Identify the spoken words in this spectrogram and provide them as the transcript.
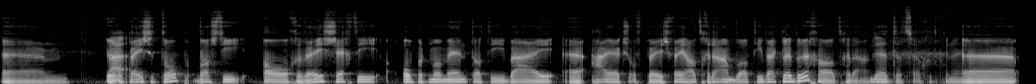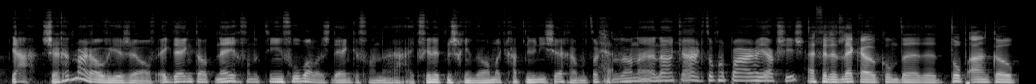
Um, Europese top was hij al geweest, zegt hij, op het moment dat hij bij uh, Ajax of PSV had gedaan wat hij bij Club Brugge had gedaan. Ja, dat zou goed kunnen. Uh, ja, zeg het maar over jezelf. Ik denk dat 9 van de 10 voetballers denken van, nou, ik vind het misschien wel, maar ik ga het nu niet zeggen, want dan, dan, uh, dan, krijg ik toch een paar reacties. Hij vindt het lekker ook om de, de topaankoop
